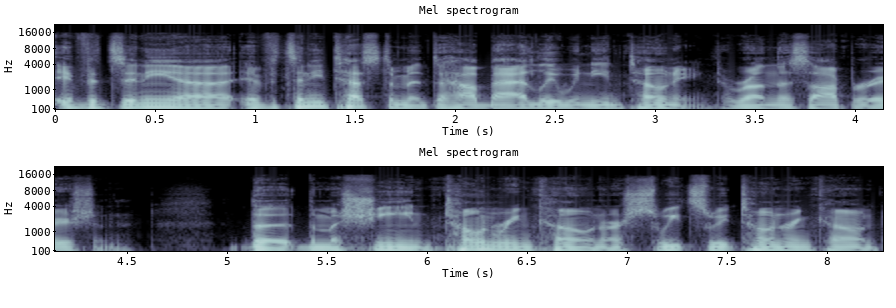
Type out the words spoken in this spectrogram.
if it's any uh, if it's any testament to how badly we need Tony to run this operation, the the machine, Tone Ring Cone, our sweet, sweet Tone Ring Cone.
